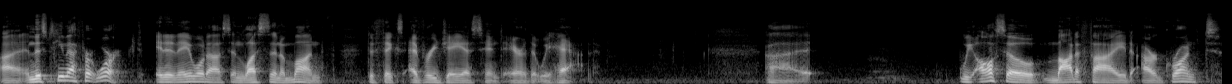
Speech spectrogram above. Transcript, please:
Uh, and this team effort worked. It enabled us in less than a month to fix every JS hint error that we had. Uh, we also modified our grunt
